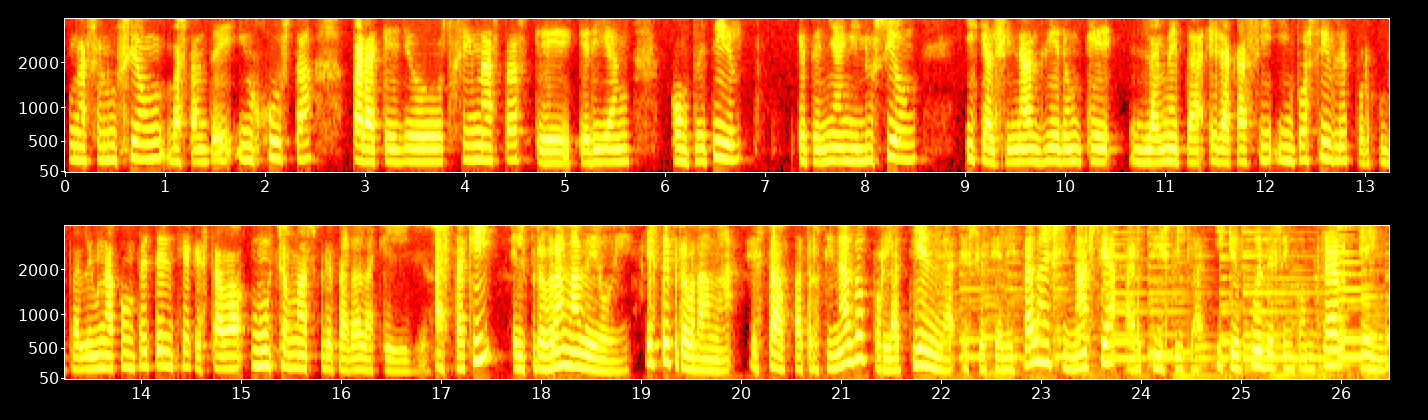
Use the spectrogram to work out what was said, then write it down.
una solución bastante injusta para aquellos gimnastas que querían competir, que tenían ilusión y que al final vieron que la meta era casi imposible por culpa de una competencia que estaba mucho más preparada que ellos. Hasta aquí el programa de hoy. Este programa está patrocinado por la tienda especializada en gimnasia artística y que puedes encontrar en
